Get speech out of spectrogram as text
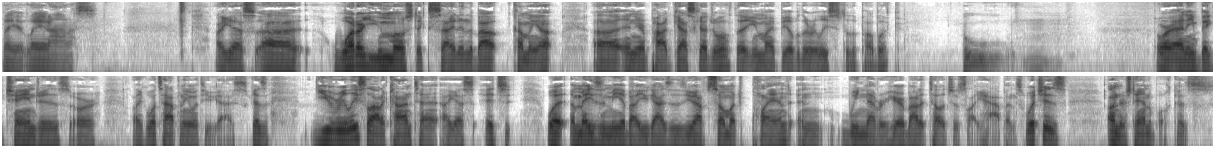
Lay it, lay it on us. I guess. Uh, what are you most excited about coming up uh, in your podcast schedule that you might be able to release to the public, Ooh. or any big changes, or like what's happening with you guys? Because you release a lot of content. I guess it's what amazes me about you guys is you have so much planned, and we never hear about it till it just like happens, which is understandable because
